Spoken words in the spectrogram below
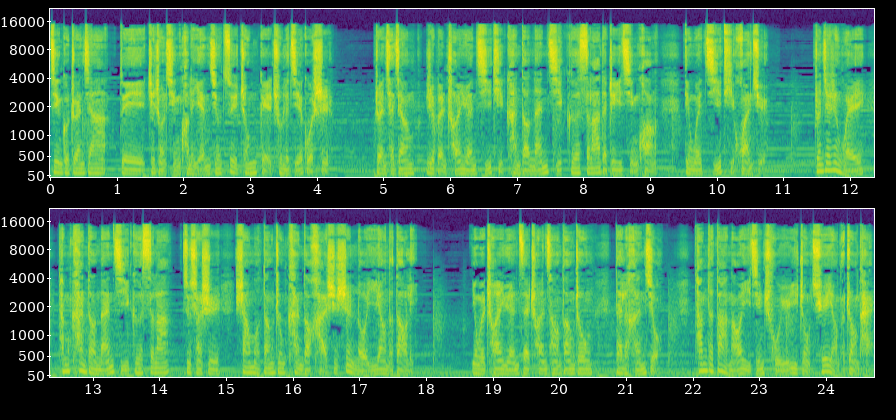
经过专家对这种情况的研究，最终给出了结果是：专家将日本船员集体看到南极哥斯拉的这一情况定为集体幻觉。专家认为，他们看到南极哥斯拉就像是沙漠当中看到海市蜃楼一样的道理，因为船员在船舱当中待了很久，他们的大脑已经处于一种缺氧的状态。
